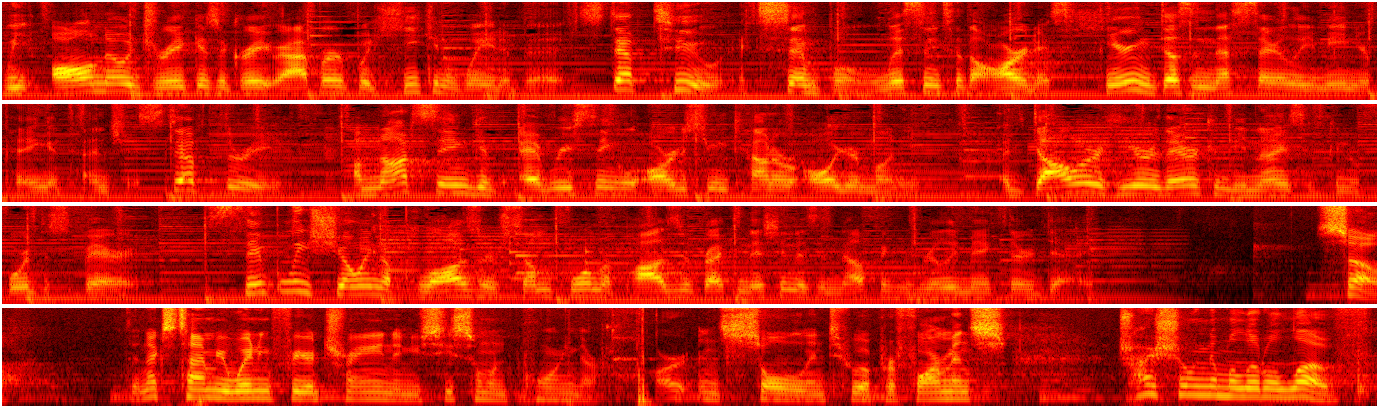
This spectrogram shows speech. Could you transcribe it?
We all know Drake is a great rapper, but he can wait a bit. Step two, it's simple. Listen to the artist. Hearing doesn't necessarily mean you're paying attention. Step three, I'm not saying give every single artist you encounter all your money. A dollar here or there can be nice if you can afford to spare it. Simply showing applause or some form of positive recognition is enough and can really make their day. So, the next time you're waiting for your train and you see someone pouring their heart and soul into a performance, try showing them a little love.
